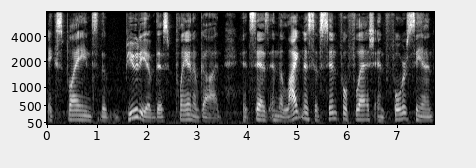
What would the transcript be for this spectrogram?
explains the beauty of this plan of God. It says, In the likeness of sinful flesh and for sin,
